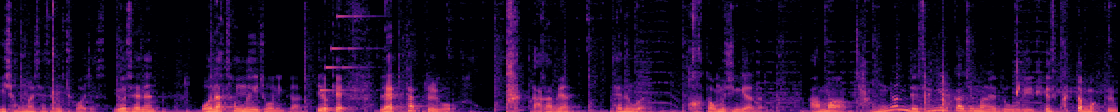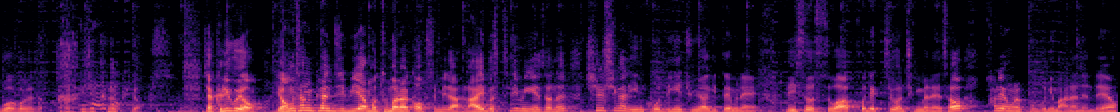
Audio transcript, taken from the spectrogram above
이 정말 세상이 좋아졌어. 요새는 워낙 성능이 좋으니까 이렇게 랩탑 들고 탁 나가면 되는 거야. 어, 너무 신기하다. 아마 작년 내 생일까지만 해도 우리 데스크탑 막 들고 가고 그래서 하, 이제 그럴 필요 없어. 자 그리고요 영상 편집이야 뭐 두말할 거 없습니다. 라이브 스트리밍에서는 실시간 인코딩이 중요하기 때문에 리소스와 코덱 지원 측면에서 활용할 부분이 많았는데요.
